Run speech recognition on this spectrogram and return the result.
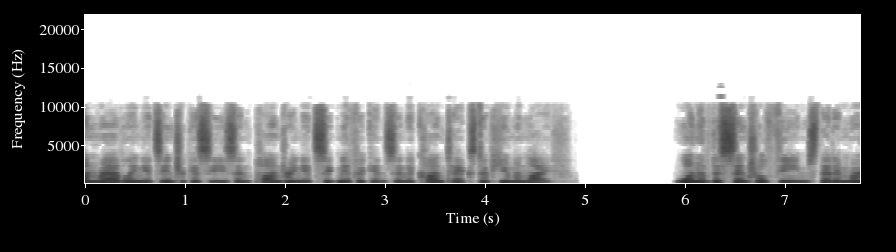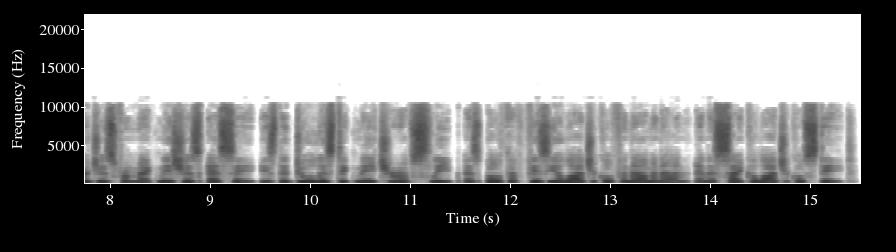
unraveling its intricacies and pondering its significance in the context of human life. One of the central themes that emerges from Macnish's essay is the dualistic nature of sleep as both a physiological phenomenon and a psychological state.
